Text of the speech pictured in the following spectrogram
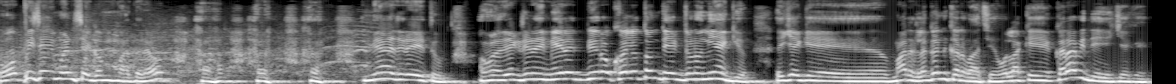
ઓફિસે મળશે ગમમાં તને. ત્યાં જ રહી તું. હમણાં એક જણે મેરેજ બ્યુરો ખોલ્યો હતો ને તો એક જણો ત્યાં ગયો. એ કહે કે, મારે લગ્ન કરવા છે. ઓલા કે, કરાવી દે. એ કે,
